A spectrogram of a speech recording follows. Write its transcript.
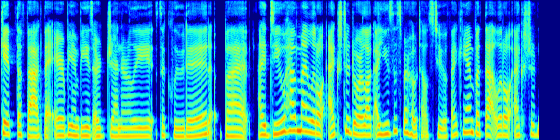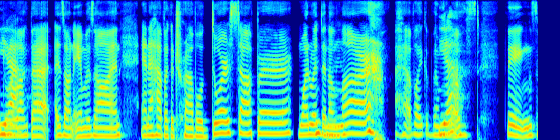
get the fact that Airbnbs are generally secluded. But I do have my little extra door lock. I use this for hotels too, if I can, but that little extra door yeah. lock that is on Amazon. And I have like a travel door stopper, one with mm-hmm. an alarm. I have like the yeah. most things.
